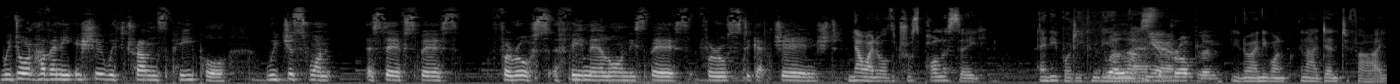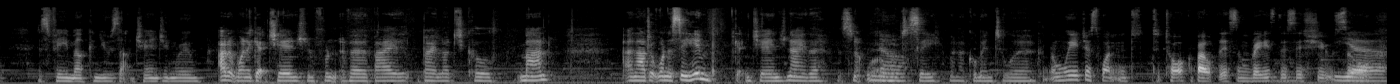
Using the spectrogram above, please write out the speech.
We don't have any issue with trans people. We just want a safe space for us, a female only space for us to get changed. Now I know the trust policy. Anybody can be Well, in that's there. the problem. You know, anyone can identify as female can use that changing room. I don't want to get changed in front of a bi- biological man, and I don't want to see him getting changed neither. It's not what I want to see when I come into work. And we're just wanted to talk about this and raise this issue so Yeah.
